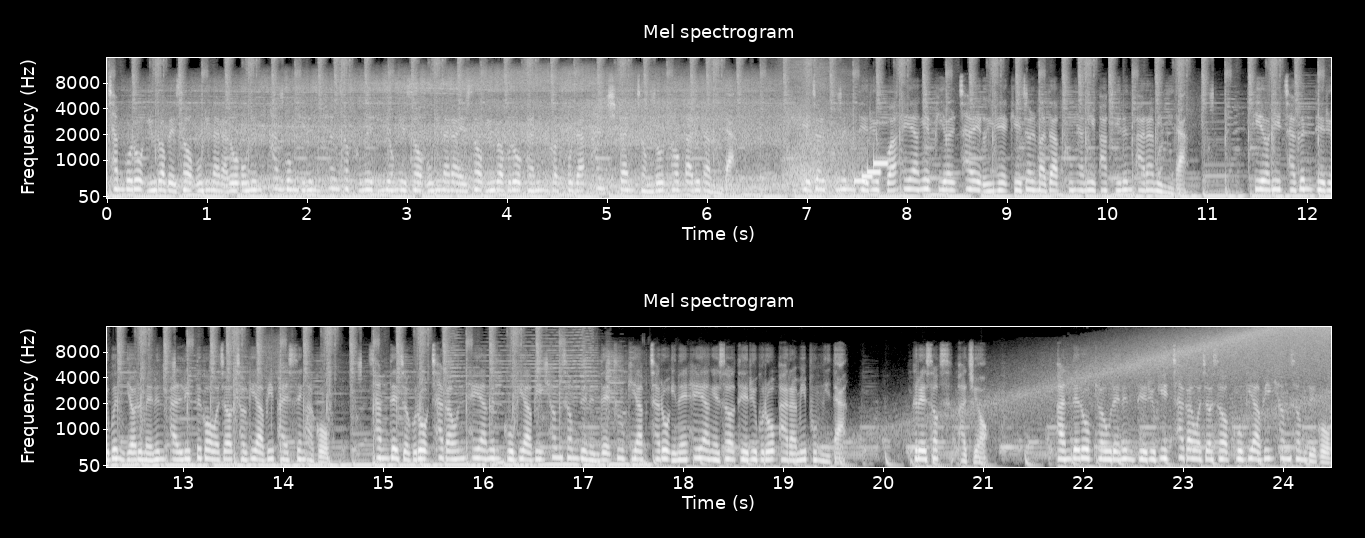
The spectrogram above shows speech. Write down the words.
참고로 유럽에서 우리나라로 오는 항공기는 편서풍을 이용해서 우리나라에서 유럽으로 가는 것보다 1시간 정도 더 빠르답니다. 계절풍은 대륙과 해양의 비열차에 의해 계절마다 풍향이 바뀌는 바람입니다. 비열이 작은 대륙은 여름에는 빨리 뜨거워져 저기압이 발생하고 상대적으로 차가운 해양은 고기압이 형성되는데 두 기압차로 인해 해양에서 대륙으로 바람이 붑니다. 그래서 습하죠. 반대로 겨울에는 대륙이 차가워져서 고기압이 형성되고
